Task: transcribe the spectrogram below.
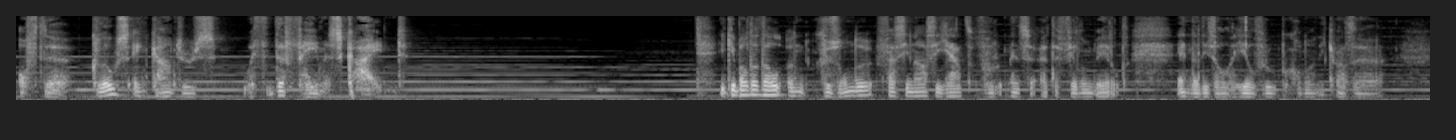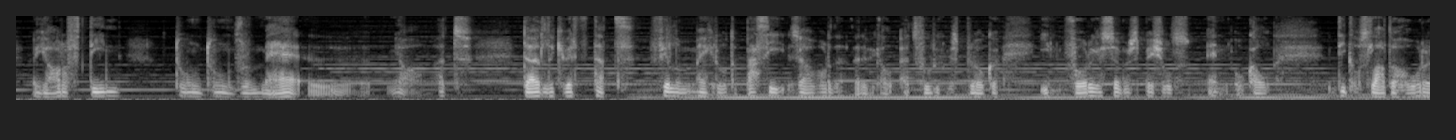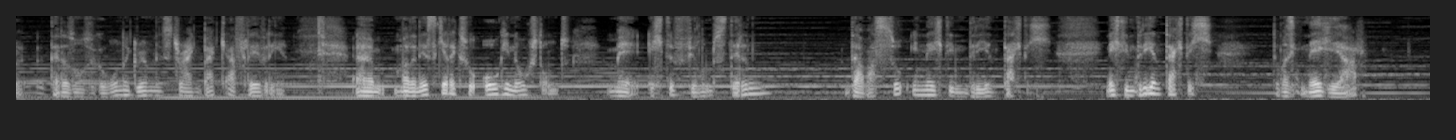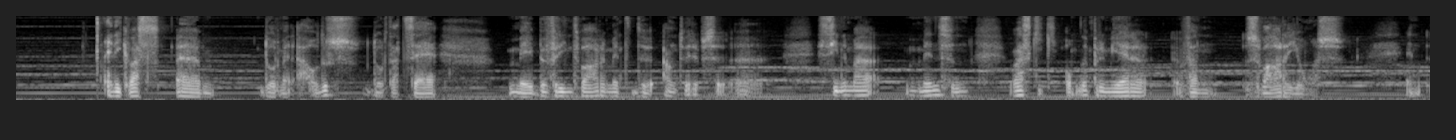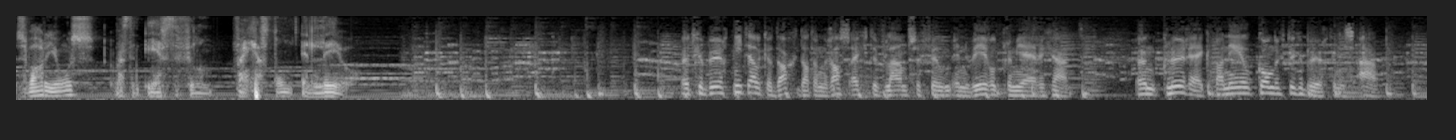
of The Close Encounters with the Famous Kind. Ik heb altijd al een gezonde fascinatie gehad voor mensen uit de filmwereld. En dat is al heel vroeg begonnen. Ik was uh, een jaar of tien toen, toen voor mij uh, ja, het duidelijk werd dat film mijn grote passie zou worden. Dat heb ik al uitvoerig besproken in vorige summer specials en ook al dikwijls laten horen tijdens onze gewone Gremlin Strike Back afleveringen. Um, maar de eerste keer dat ik zo oog in oog stond met echte filmsterren, dat was zo in 1983. 1983, toen was ik negen jaar. En ik was um, door mijn ouders, doordat zij mee bevriend waren met de Antwerpse uh, cinema mensen, was ik op de première van Zware Jongens. En Zware Jongens was de eerste film van Gaston en Leo. Het gebeurt niet elke dag dat een ras-echte Vlaamse film in wereldpremière gaat. Een kleurrijk paneel kondigt de gebeurtenis aan.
